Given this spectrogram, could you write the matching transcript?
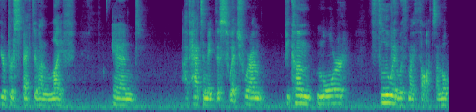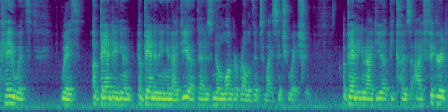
your perspective on life. And I've had to make this switch where I'm become more fluid with my thoughts. I'm okay with with abandoning an, abandoning an idea that is no longer relevant to my situation. Abandoning an idea because I figured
